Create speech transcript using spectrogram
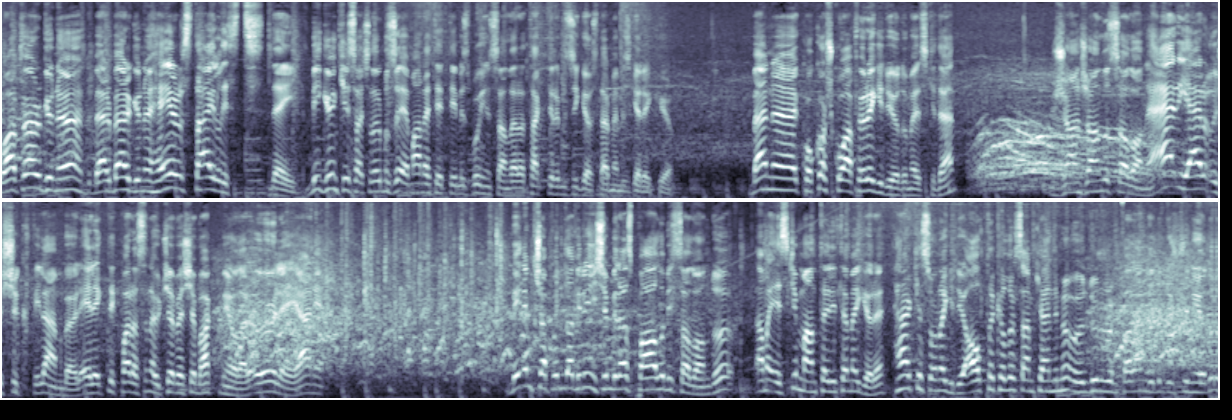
Kuaför günü, berber günü, hair stylist day. Bir gün ki saçlarımızı emanet ettiğimiz bu insanlara takdirimizi göstermemiz gerekiyor. Ben e, kokoş kuaföre gidiyordum eskiden. Janjanlı salon. Her yer ışık filan böyle. Elektrik parasına 3'e 5'e bakmıyorlar. Öyle yani. Benim çapımda biri için biraz pahalı bir salondu. Ama eski mantaliteme göre herkes ona gidiyor. Altta kalırsam kendimi öldürürüm falan gibi düşünüyordum.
